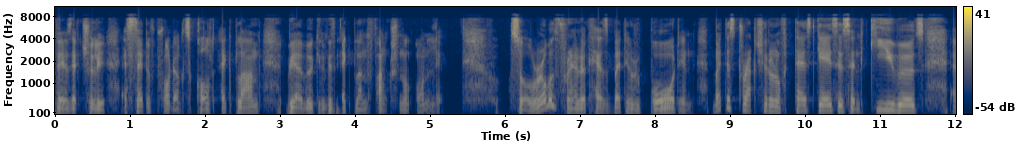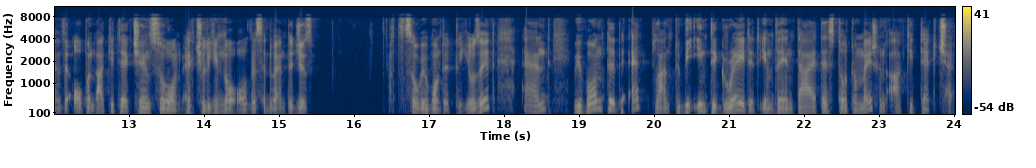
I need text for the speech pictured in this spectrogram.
There's actually a set of products called Eggplant. We are working with Eggplant Functional only. So Robot Framework has better reporting, better structuring of test cases and keywords, and the open architecture and so on. Actually, you know all these advantages. So we wanted to use it, and we wanted Eggplant to be integrated in the entire test automation architecture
